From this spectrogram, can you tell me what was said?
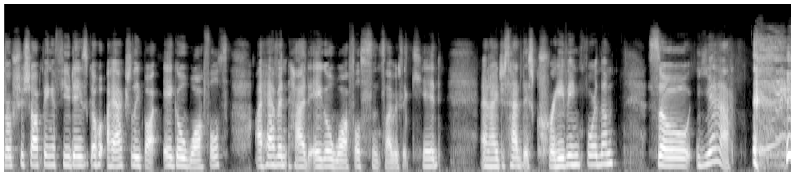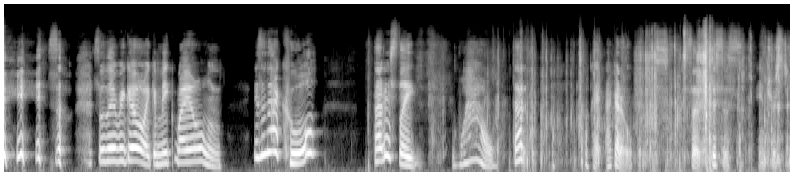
grocery shopping a few days ago, I actually bought Eggo waffles. I haven't had Eggo waffles since I was a kid, and I just had this craving for them. So, yeah, so, there we go. I can make my own. Isn't that cool? That is like, wow. That, okay, I gotta open this. So this is interesting.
